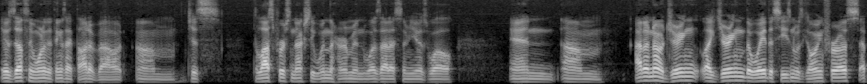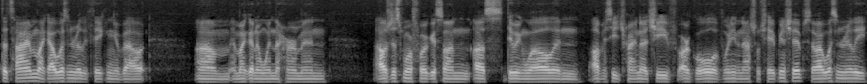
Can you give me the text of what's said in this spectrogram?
it was definitely one of the things I thought about. Um, just the last person to actually win the Hermann was at SMU as well, and um, I don't know during like during the way the season was going for us at the time, like I wasn't really thinking about, um, am I going to win the Hermann? I was just more focused on us doing well and obviously trying to achieve our goal of winning the national championship. So I wasn't really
